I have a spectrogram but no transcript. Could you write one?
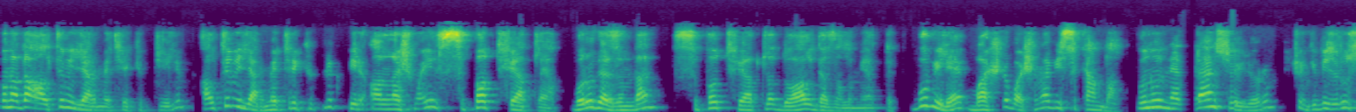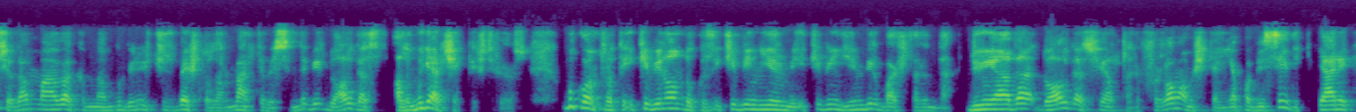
buna da 6 milyar metreküp diyelim. 6 milyar metreküplük bir anlaşmayı spot fiyatla yaptık. Boru gazından spot fiyatla doğal gaz alımı yaptık. Bu bile başlı başına bir skandal. Bunu neden söylüyorum? Çünkü biz Rusya'dan mavi akımdan bugün 305 dolar mertebesinde bir doğal gaz alımı gerçekleştiriyoruz. Bu kontratı 2019, 2020, 2021 başlarında dünyada doğal gaz fiyatları fırlamamışken yapabilseydik, yani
